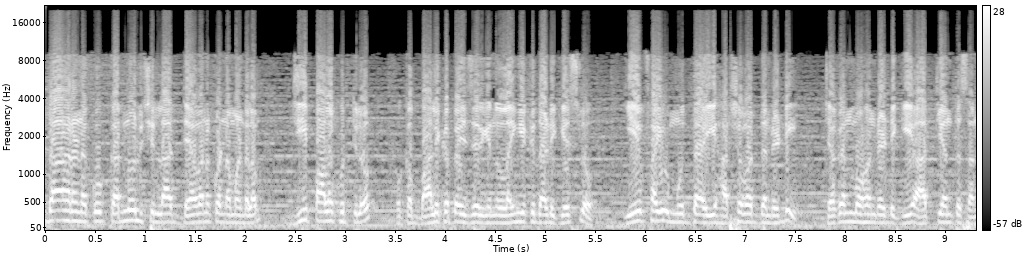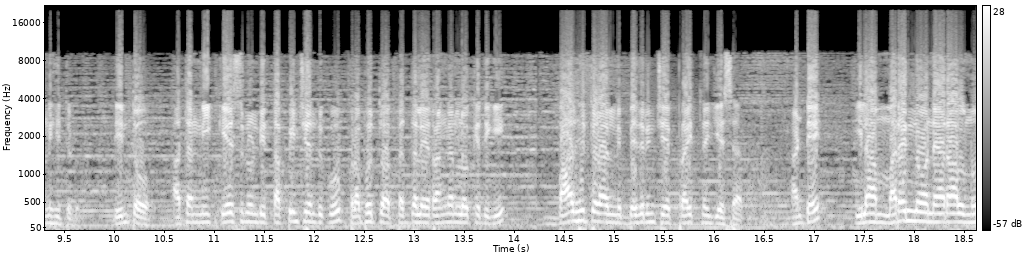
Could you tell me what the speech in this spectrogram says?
ఉదాహరణకు కర్నూలు జిల్లా దేవనకొండ మండలం జీ పాలకుర్తిలో ఒక బాలికపై జరిగిన లైంగిక దాడి కేసులో ఏ ఫైవ్ ముద్దాయి హర్షవర్ధన్ రెడ్డి జగన్మోహన్ రెడ్డికి అత్యంత సన్నిహితుడు. దీంతో అతన్ని కేసు నుండి తప్పించేందుకు ప్రభుత్వ పెద్దలే రంగంలోకి దిగి బాధితురాల్ని బెదిరించే ప్రయత్నం చేశారు. అంటే ఇలా మరెన్నో నేరాలను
